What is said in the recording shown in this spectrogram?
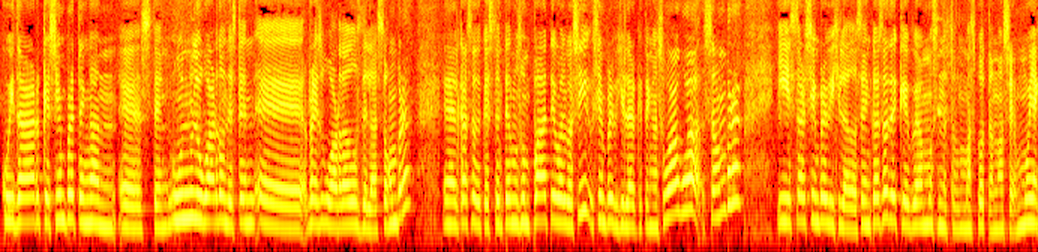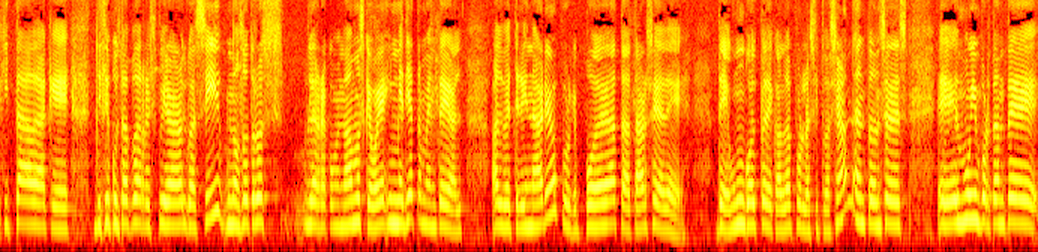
cuidar que siempre tengan este, un lugar donde estén eh, resguardados de la sombra. En el caso de que estén, tenemos un patio o algo así, siempre vigilar que tengan su agua, sombra y estar siempre vigilados. En caso de que veamos nuestra mascota, no sé, muy agitada, que dificultad para respirar, algo así, nosotros le recomendamos que vaya inmediatamente al, al veterinario porque pueda tratarse de, de un golpe de calor por la situación. Entonces eh, es muy importante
